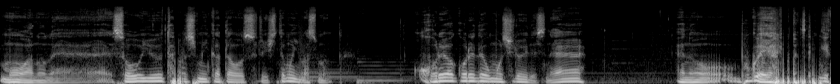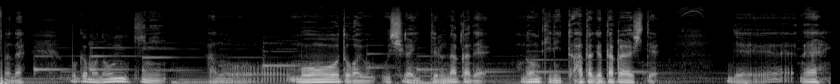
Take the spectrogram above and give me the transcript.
もうあのねそういう楽しみ方をする人もいますもん。これはこれで面白いですね。あの僕はやりけどね僕はもうのんきにあのもうとか牛が言ってる中でのんきに畑耕してでね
